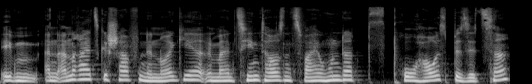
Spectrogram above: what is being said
eben ein Anreiz geschaffen, eine Neugier. Ich meine, 10.200 pro Hausbesitzer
